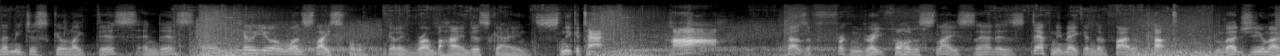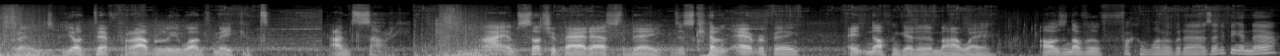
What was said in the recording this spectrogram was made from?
Let me just go like this and this and kill you in one sliceful. I'm gonna run behind this guy and sneak attack. Ha! That was a freaking great fall to slice. That is definitely making the final cut. But you, my friend, your death probably won't make it. I'm sorry. I am such a badass today. Just killing everything. Ain't nothing getting in my way. Oh, there's another fucking one over there. Is anything in there?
